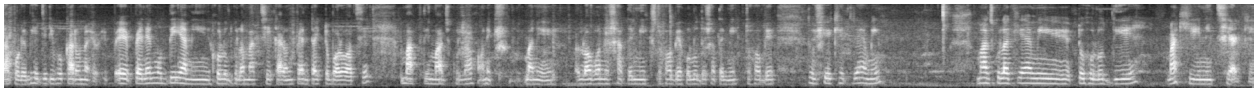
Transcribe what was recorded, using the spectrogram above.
তারপরে ভেজে দিব। কারণ প্যানের মধ্যেই আমি হলুদগুলো মাখছি, কারণ প্যানটা একটু বড় আছে। মাখতে মাছগুলো অনেক মানে লবণের সাথে মিক্সড হবে, হলুদের সাথে মিক্সড হবে। তো সেক্ষেত্রে আমি মাছগুলাকে আমি একটু হলুদ দিয়ে মাখিয়ে নিচ্ছি আর কি।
